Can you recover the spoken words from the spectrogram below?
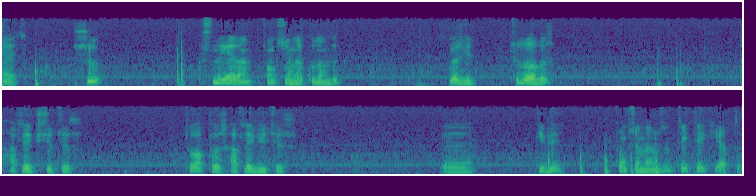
Evet. Şu kısımda yer alan fonksiyonları kullandık. Gördüğünüz gibi to lower harfleri küçültür. To upper harfleri büyütür. Ee, gibi fonksiyonlarımızın tek tek yaptık.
